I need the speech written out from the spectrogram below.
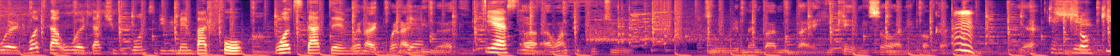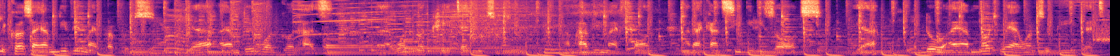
word? What's that word that you would want to be remembered for? What's that? Um, When I when I leave Earth, Yes. Yes. I, I want people to to remember me by He came, He saw, and He conquered. mm, Yeah. Shoki. Because I am living my purpose. Yeah, I am doing what God has, uh, what God created me to do. I'm having my fun, and I can see the results. Yeah, though I am not where I want to be, but I am not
